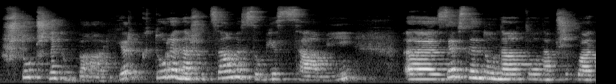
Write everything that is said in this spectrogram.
sztucznych barier, które narzucamy sobie sami e, ze względu na to, na przykład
